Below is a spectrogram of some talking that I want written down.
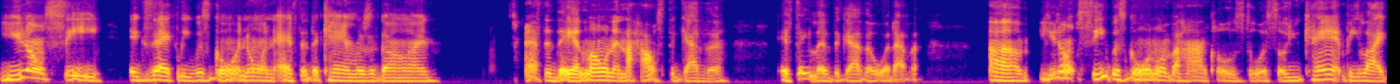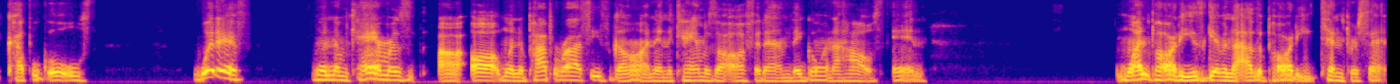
You don't see exactly what's going on after the cameras are gone, after they alone in the house together, if they live together or whatever. Um, you don't see what's going on behind closed doors. So you can't be like couple goals. What if when them cameras are all when the paparazzi's gone and the cameras are off of them, they go in the house and one party is giving the other party 10%.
